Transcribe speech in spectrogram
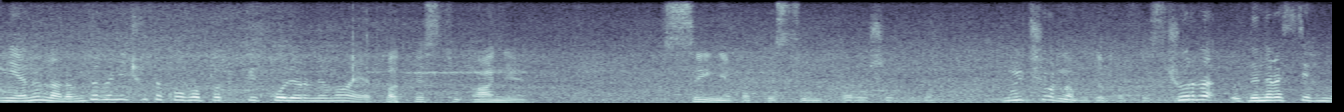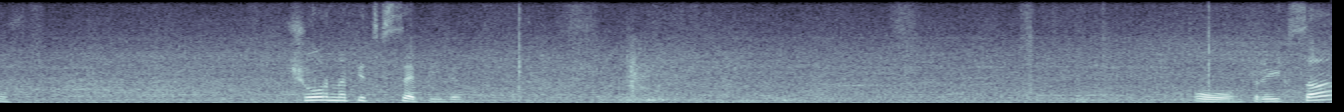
Ні, не треба. У тебе нічого такого під, колір немає. Під костюм. А, ні. Синє під костюм хороший буде. Ну і чорна буде під костюм. Чорна, ти не розстігнув. Чорна під все піде. О, 3 ікса.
